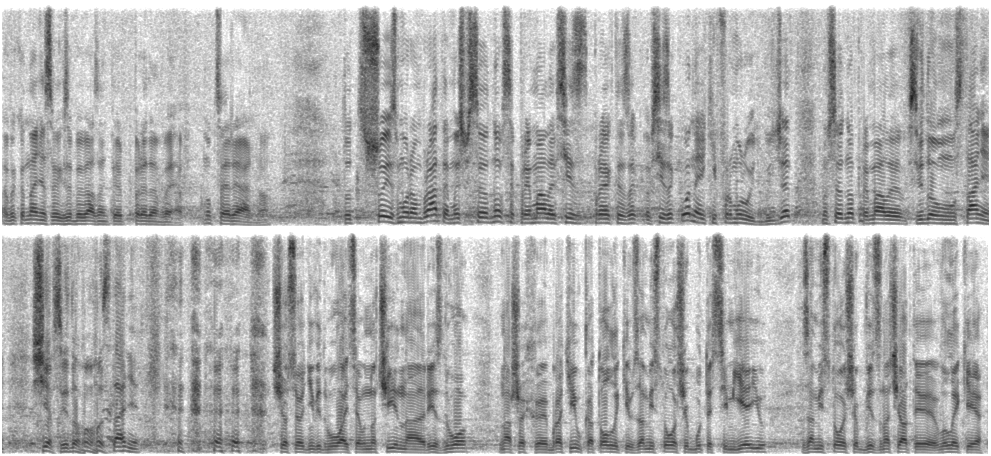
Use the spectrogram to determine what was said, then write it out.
виконання своїх зобов'язань перед МВФ. Ну це реально. Тут що із муром брати, ми ж все одно все приймали всі проекти, всі закони, які формують бюджет. Ми все одно приймали в свідомому стані, ще в свідомому стані. що сьогодні відбувається вночі на Різдво наших е, братів, католиків, замість того, щоб бути сім'єю, замість того, щоб відзначати велике е,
